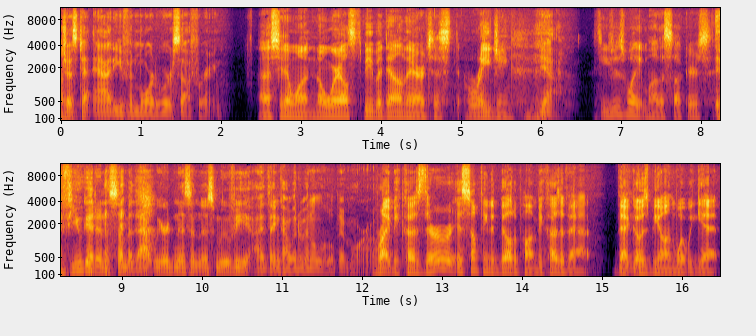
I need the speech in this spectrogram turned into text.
just to add even more to her suffering. Uh, she didn't want nowhere else to be but down there, just raging. Yeah. You just wait, mother suckers. If you get into some of that weirdness in this movie, I think I would have been a little bit more. Right, because there is something to build upon because of that. That Mm-hmm. goes beyond what we get.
